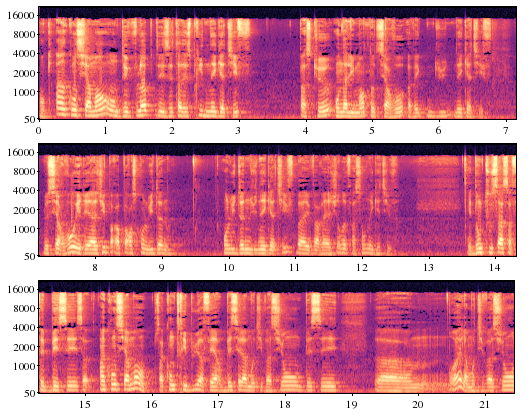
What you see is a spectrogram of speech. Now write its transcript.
Donc inconsciemment, on développe des états d'esprit négatifs parce que on alimente notre cerveau avec du négatif. Le cerveau, il réagit par rapport à ce qu'on lui donne. On lui donne du négatif, bah, il va réagir de façon négative. Et donc tout ça, ça fait baisser, ça, inconsciemment, ça contribue à faire baisser la motivation, baisser euh, ouais, la motivation,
